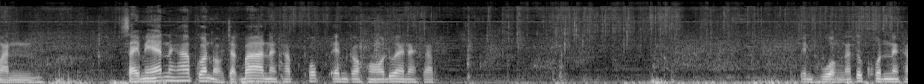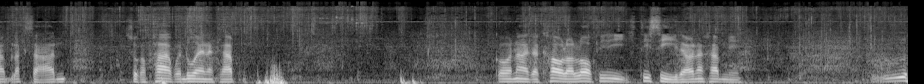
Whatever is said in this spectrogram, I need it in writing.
มันใส่แมสนะครับ ก่อนออกจากบ้านนะครับ พบแอลกอฮอล์ด้วยนะครับ เป็นห่วงกันทุกคนนะครับ รักษา สุขภาพกันด้วยนะครับ ก็น่าจะเข้าระลอกที่ที่สี่แล้วนะครับนี่อือ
